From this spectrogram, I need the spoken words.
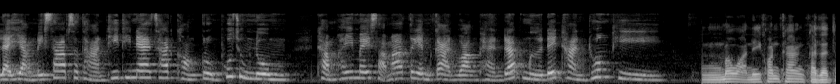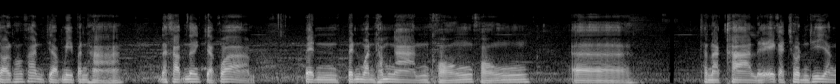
และยังไม่ทราบสถานที่ที่แน่ชัดของกลุ่มผู้ชุมนุมทำให้ไม่สามารถเตรียมการวางแผนรับมือได้ทันท่วงที เมื่อวานนี้ค่อนข้างการจราจรค่อนข้างจะมีปัญหานะครับ เนื่องจากว่าเป็นเป็นวันทำงานของของออธนาคารหรือเอกชนที่ยัง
